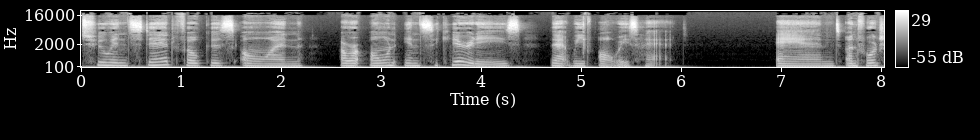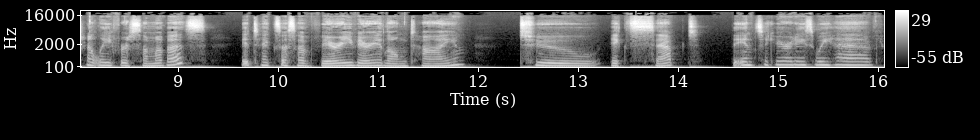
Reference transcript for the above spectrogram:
to instead focus on our own insecurities that we've always had. And unfortunately, for some of us, it takes us a very, very long time to accept the insecurities we have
